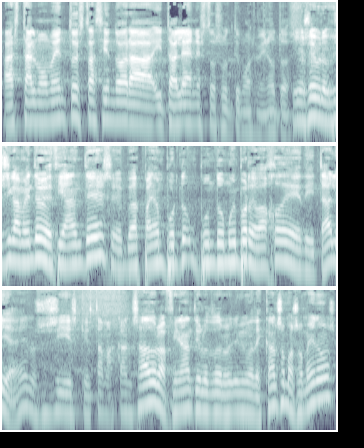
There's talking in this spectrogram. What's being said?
hasta el momento está haciendo ahora Italia en estos últimos minutos. No sé, pero físicamente lo decía antes, eh, España un punto, un punto muy por debajo de, de Italia. ¿eh? No sé si es que está más cansado, al final tiene los dos el mismo descanso, más o menos.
